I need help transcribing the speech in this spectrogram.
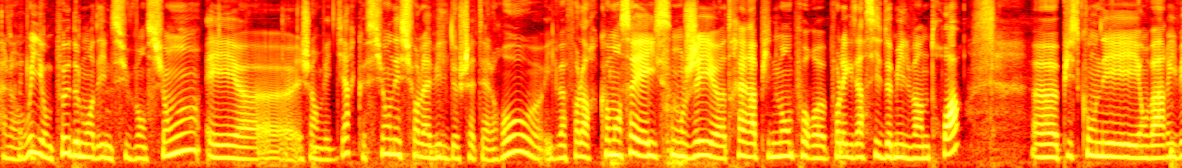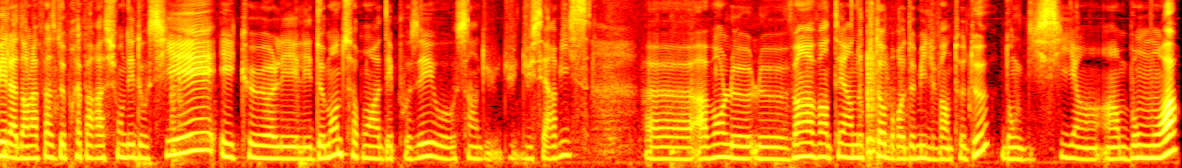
Alors oui, on peut demander une subvention et euh, j'ai envie de dire que si on est sur la ville de Châtellerault, il va falloir commencer à y songer euh, très rapidement pour, pour l'exercice 2023. Euh, puisqu'on est, on va arriver là dans la phase de préparation des dossiers et que les, demandes seront à déposer au sein du, service. Euh, avant le, 20-21 octobre 2022, donc d'ici un, bon mois.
